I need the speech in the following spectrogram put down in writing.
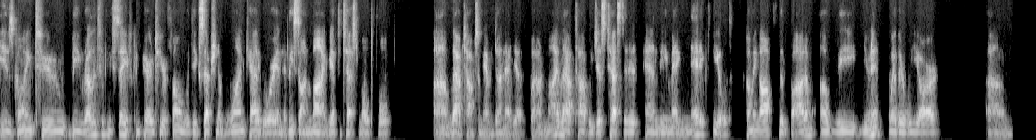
is going to be relatively safe compared to your phone, with the exception of one category. And at least on mine, we have to test multiple um, laptops, and we haven't done that yet. But on my laptop, we just tested it, and the magnetic field coming off the bottom of the unit, whether we are um,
